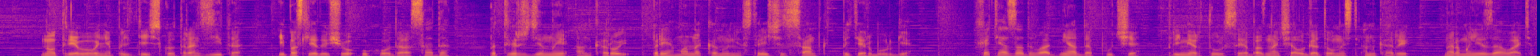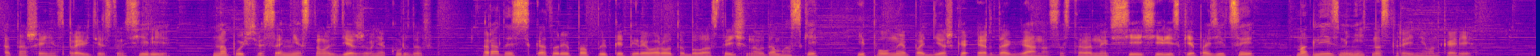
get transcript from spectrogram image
Но требования политического транзита и последующего ухода Асада подтверждены Анкарой прямо накануне встречи в Санкт-Петербурге. Хотя за два дня до путча премьер Турции обозначал готовность Анкары – нормализовать отношения с правительством Сирии на почве совместного сдерживания курдов, радость, которой попытка переворота была встречена в Дамаске и полная поддержка Эрдогана со стороны всей сирийской оппозиции могли изменить настроение в Анкаре.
